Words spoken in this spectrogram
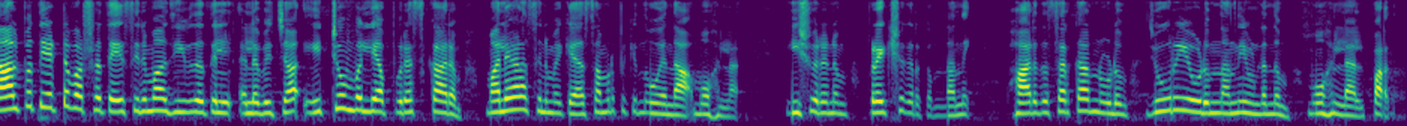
നാൽപ്പത്തിയെട്ട് വർഷത്തെ സിനിമാ ജീവിതത്തിൽ ലഭിച്ച ഏറ്റവും വലിയ പുരസ്കാരം മലയാള സിനിമയ്ക്ക് സമർപ്പിക്കുന്നു എന്ന മോഹൻലാൽ. ഈശ്വരനും പ്രേക്ഷകർക്കും നന്ദി. ഭാരത സർക്കാരിനോടും ജൂറിയോടും നന്ദിയുണ്ടെന്നും മോഹൻലാൽ പറഞ്ഞു.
